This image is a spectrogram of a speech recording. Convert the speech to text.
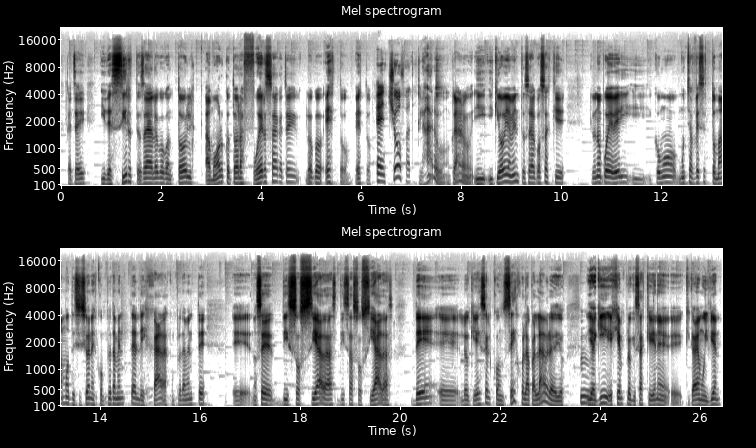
¿cachai? Y decirte, o sea, loco, con todo el amor, con toda la fuerza, ¿cachai? Loco, esto, esto. Enchúfate. Claro, claro. Y, y que obviamente, o sea, cosas que, que uno puede ver y, y- y cómo muchas veces tomamos decisiones completamente alejadas, completamente, eh, no sé, disociadas, disasociadas de eh, lo que es el consejo, la palabra de Dios. Mm. Y aquí, ejemplo quizás que viene, eh, que cae muy bien.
